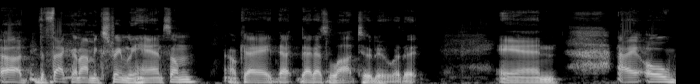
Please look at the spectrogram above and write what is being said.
uh, the fact that I'm extremely handsome. Okay, that that has a lot to do with it, and I owe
